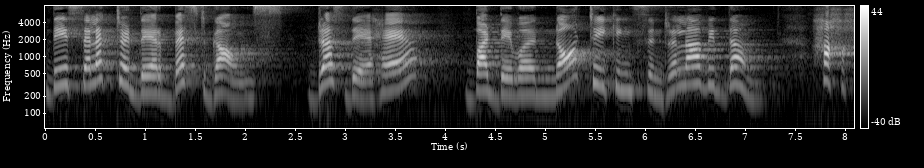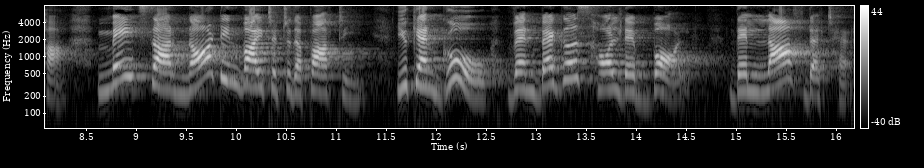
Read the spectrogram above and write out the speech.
They selected their best gowns, dressed their hair, but they were not taking Cinderella with them. Ha ha ha, maids are not invited to the party. You can go when beggars hold a ball. They laughed at her.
